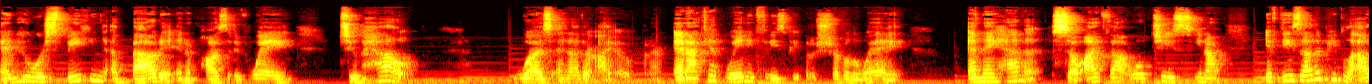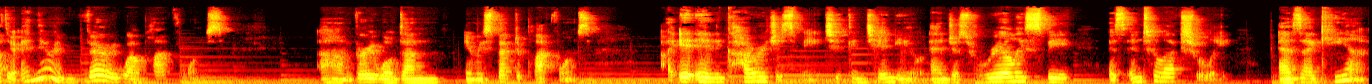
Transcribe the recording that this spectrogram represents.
and who were speaking about it in a positive way to help was another eye opener. And I kept waiting for these people to shrivel away, and they haven't. So I thought, well, geez, you know, if these other people out there, and they're in very well platforms, um, very well done in respective platforms, it, it encourages me to continue and just really speak as intellectually as I can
